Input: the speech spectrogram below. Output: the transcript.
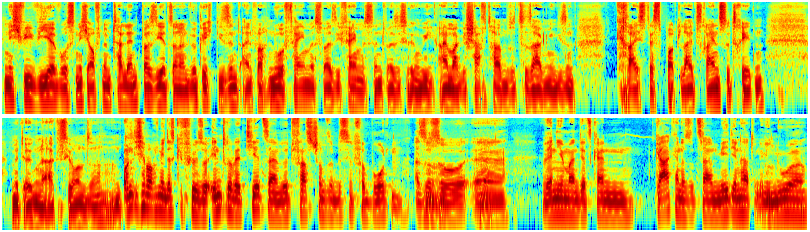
nicht wie wir, wo es nicht auf einem Talent basiert, sondern wirklich, die sind einfach nur famous, weil sie famous sind, weil sie es irgendwie einmal geschafft haben, sozusagen in diesen Kreis der Spotlights reinzutreten mit irgendeiner Aktion. So. Und, Und ich habe auch mir das Gefühl, so introvertiert sein wird fast schon so ein bisschen verboten. Also so, äh, wenn jemand jetzt kein, gar keine sozialen Medien hat und irgendwie nur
